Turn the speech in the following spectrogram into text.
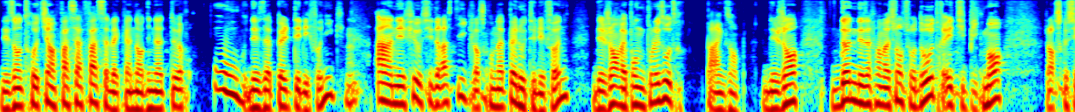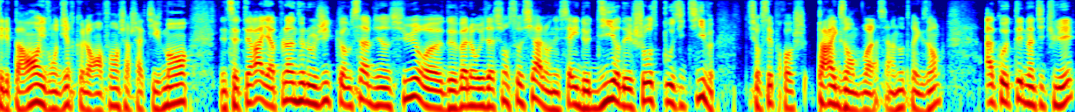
des entretiens face à face avec un ordinateur ou des appels téléphoniques mmh. a un effet aussi drastique. Lorsqu'on appelle au téléphone, des gens répondent pour les autres, par exemple. Des gens donnent des informations sur d'autres, et typiquement, lorsque c'est les parents, ils vont dire que leur enfant cherche activement, etc. Il y a plein de logiques comme ça, bien sûr, euh, de valorisation sociale. On essaye de dire des choses positives sur ses proches. Par exemple, voilà, c'est un autre exemple. À côté de l'intitulé,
